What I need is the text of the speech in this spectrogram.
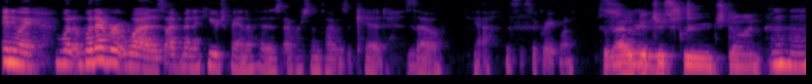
Anyway, what, whatever it was, I've been a huge fan of his ever since I was a kid. Yeah. So, yeah, this is a great one. So that'll get you Scrooged on. hmm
